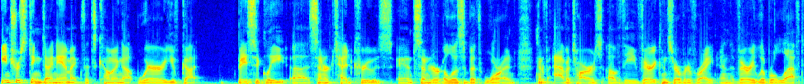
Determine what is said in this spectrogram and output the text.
interesting dynamic that's coming up where you've got basically uh, Senator Ted Cruz and Senator Elizabeth Warren, kind of avatars of the very conservative right and the very liberal left,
